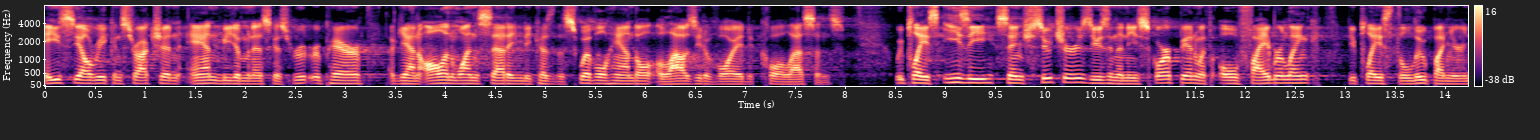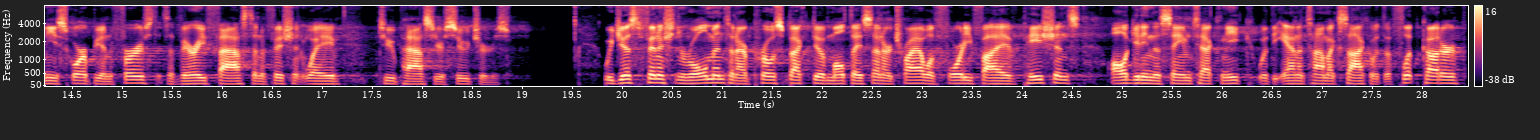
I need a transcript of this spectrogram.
ACL reconstruction, and medial meniscus root repair. Again, all in one setting because the swivel handle allows you to avoid coalescence. We place easy cinch sutures using the knee scorpion with O FiberLink. If you place the loop on your knee scorpion first, it's a very fast and efficient way to pass your sutures. We just finished enrollment in our prospective multi-center trial with 45 patients, all getting the same technique with the anatomic socket with the FlipCutter,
